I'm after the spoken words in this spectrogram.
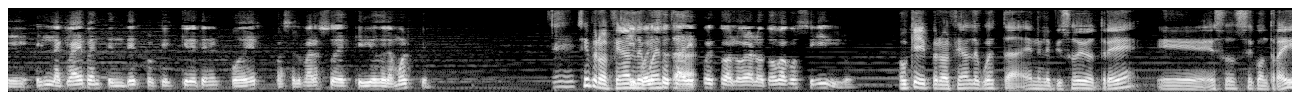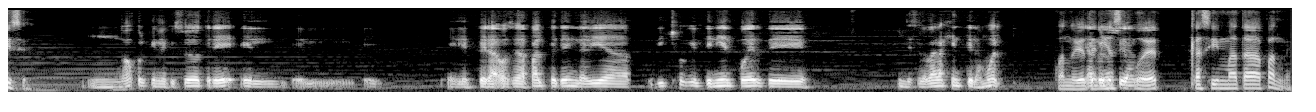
eh, es la clave para entender por qué él quiere tener poder para salvar a sus queridos de la muerte. Sí, pero al final y de cuentas. está dispuesto a lograrlo todo para conseguirlo. Ok, pero al final de cuentas, en el episodio 3, eh, eso se contradice. No, porque en el episodio 3 el, el, el, emperador, o sea, Palpatine le había dicho que él tenía el poder de, de salvar a gente de la muerte. Cuando ya, tenía ese poder, casi mata a Padme.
